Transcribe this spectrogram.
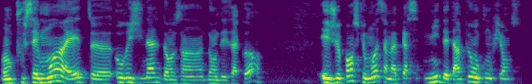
on me poussait moins à être euh, original dans, un, dans des accords. Et je pense que moi, ça m'a permis d'être un peu en confiance.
